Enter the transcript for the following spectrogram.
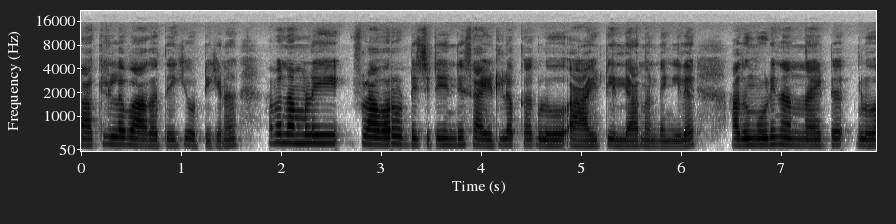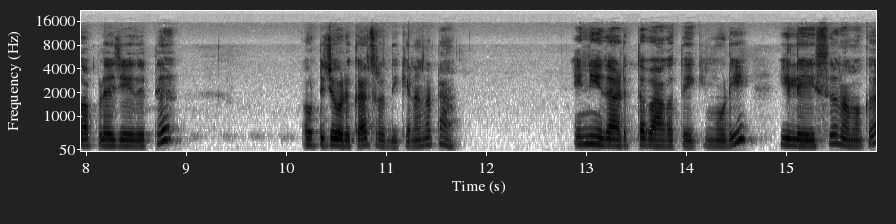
ബാക്കിയുള്ള ഭാഗത്തേക്ക് ഒട്ടിക്കണം. അപ്പോൾ നമ്മൾ ഈ ഫ്ലവർ ഒട്ടിച്ചിട്ട് ഇതിന്റെ സൈഡിലൊക്കെ ഗ്ലൂ ആയിട്ടില്ല എന്നുണ്ടെങ്കിൽ അതും കൂടി നന്നായിട്ട് ഗ്ലൂ അപ്ലൈ ചെയ്തിട്ട് ഒട്ടിച്ചു കൊടുക്കാൻ ശ്രദ്ധിക്കണം കേട്ടോ. ഇനി ഇത് അടുത്ത ഭാഗത്തേക്കും കൂടി ഈ ലേസ് നമുക്ക്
